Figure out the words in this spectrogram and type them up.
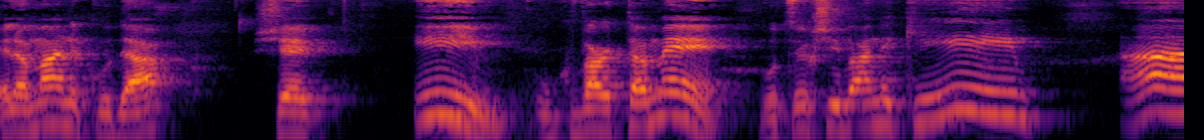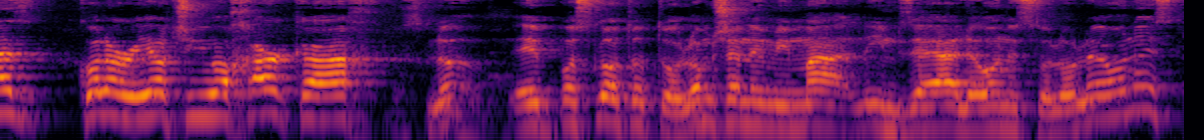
אלא מה הנקודה? שאם הוא כבר טמא והוא צריך שבעה נקיים, אז כל הראיות שיהיו אחר כך לא, הן פוסלות אותו. לא משנה ממה, אם זה היה לאונס או לא לאונס.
